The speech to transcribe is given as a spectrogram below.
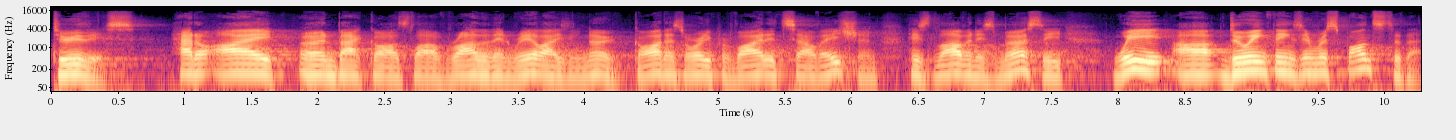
do this? How do I earn back God's love? Rather than realizing, no, God has already provided salvation, His love and His mercy. We are doing things in response to that.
